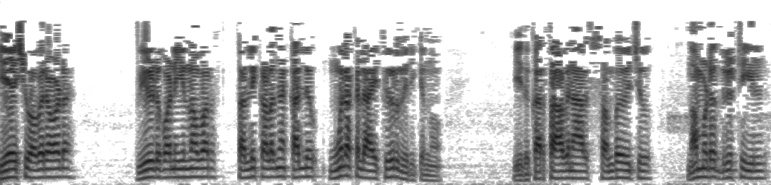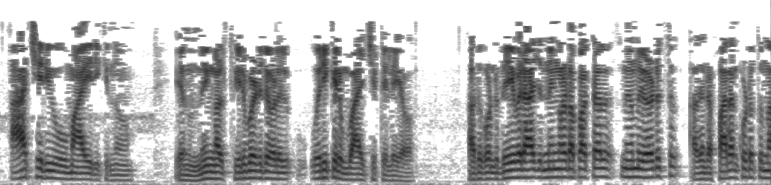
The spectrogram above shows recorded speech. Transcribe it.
യേശു അവരോട് വീട് പണിയുന്നവർ തള്ളിക്കളഞ്ഞ കല്ല് മൂലക്കല്ലായി തീർന്നിരിക്കുന്നു. ഇത് കർത്താവിനാൽ സംഭവിച്ചു നമ്മുടെ ദൃഷ്ടിയിൽ ആശ്ചര്യവുമായിരിക്കുന്നു എന്ന് നിങ്ങൾ തിരുവഴുതുകളിൽ ഒരിക്കലും വായിച്ചിട്ടില്ലയോ? അതുകൊണ്ട് ദൈവരാജ്യം നിങ്ങളുടെ പക്കൽ നിന്ന് എടുത്ത് അതിന്റെ ഫലം കൊടുക്കുന്ന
